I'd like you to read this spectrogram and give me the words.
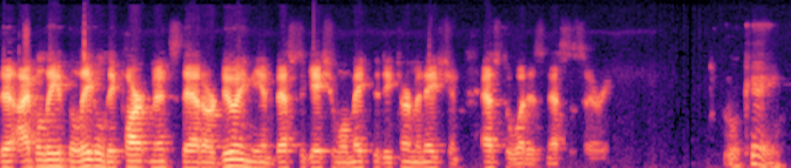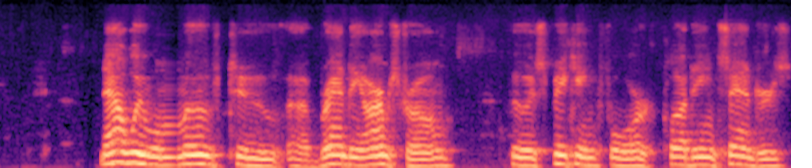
that I believe the legal departments that are doing the investigation will make the determination as to what is necessary. Okay. Now we will move to uh, Brandy Armstrong, who is speaking for Claudine Sanders,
